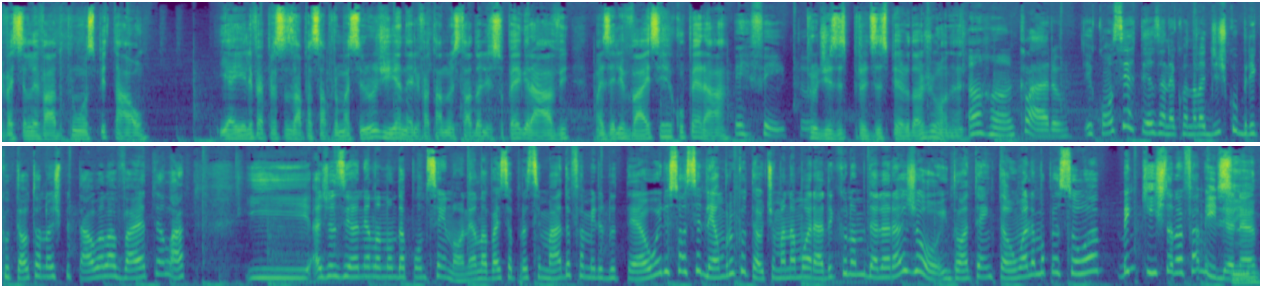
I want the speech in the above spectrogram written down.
Ele vai ser levado para um hospital. E aí ele vai precisar passar por uma cirurgia, né? Ele vai estar num estado ali super grave, mas ele vai se recuperar Perfeito. pro, des pro desespero da Jo, né? Aham, claro. E com certeza, né? Quando ela descobrir que o Theo tá no hospital, ela vai até lá. E a Josiane, ela não dá ponto sem nó, né? Ela vai se aproximar da família do Theo. Eles só se lembram que o Theo tinha uma namorada e que o nome dela era Jo. Então, até então, ela é uma pessoa bem quista na família, Sim. né?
